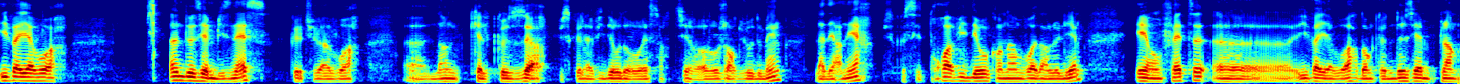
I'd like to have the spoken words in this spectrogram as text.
Il va y avoir un deuxième business que tu vas voir dans quelques heures, puisque la vidéo devrait sortir aujourd'hui ou demain, la dernière, puisque c'est trois vidéos qu'on envoie dans le lien. Et en fait, euh, il va y avoir donc un deuxième plan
